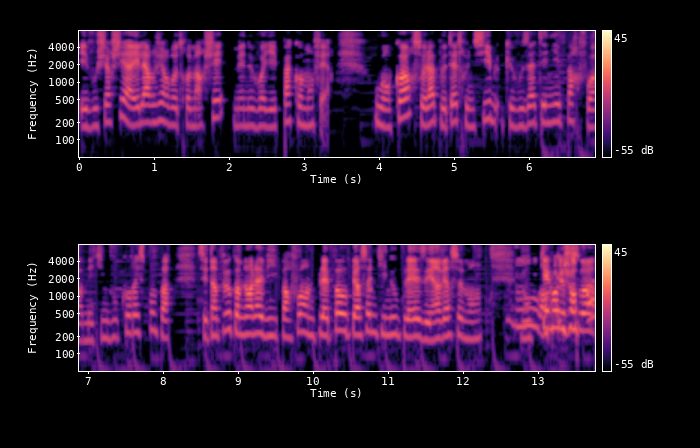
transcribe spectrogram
et vous cherchez à élargir votre marché mais ne voyez pas comment faire. Ou encore, cela peut être une cible que vous atteignez parfois, mais qui ne vous correspond pas. C'est un peu comme dans la vie. Parfois, on ne plaît pas aux personnes qui nous plaisent et inversement. Donc, quel que soit,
